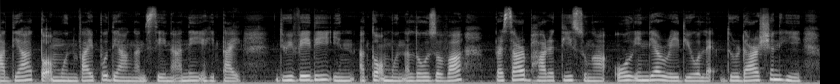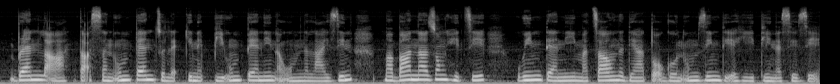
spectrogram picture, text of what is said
adya to amun vaipo diangan sena ane hitai Dwivedi in ato amun alozova Prasar Bharati sunga All India Radio le Durdarshan hi brand la ta san umpen chule kine pi umpen in a umna laizin mabana zong hitsi wing tani machal na dia to gon umjing di hi tin aseze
